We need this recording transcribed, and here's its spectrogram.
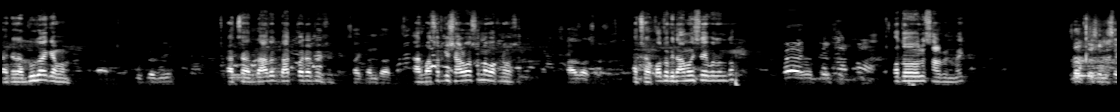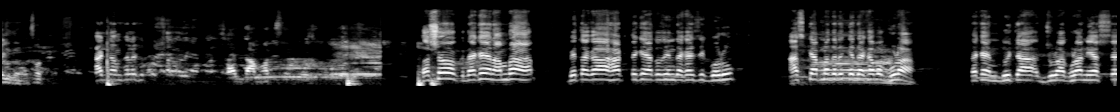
ষাট হাজার দুধ হয় কেমন? আচ্ছা দাঁত দাঁত কয়টা হয়েছে? ছয়খান দাঁত আর বাছর কি ষাট বছর না বকনা বছর? ষাট বছর আচ্ছা কত কি দাম হয়েছে এই পর্যন্ত? কত হলে ছাড়বেন ভাই? সত্তর চল্লিশ ষাট দাম তাহলে ষাট দাম হচ্ছে দর্শক দেখেন আমরা বেতাগা হাট থেকে এতদিন দেখাইছি গরু। আজকে আপনাদেরকে দেখাবো ঘোড়া। দেখেন দুইটা জোড়া ঘোড়া নিয়ে আসছে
